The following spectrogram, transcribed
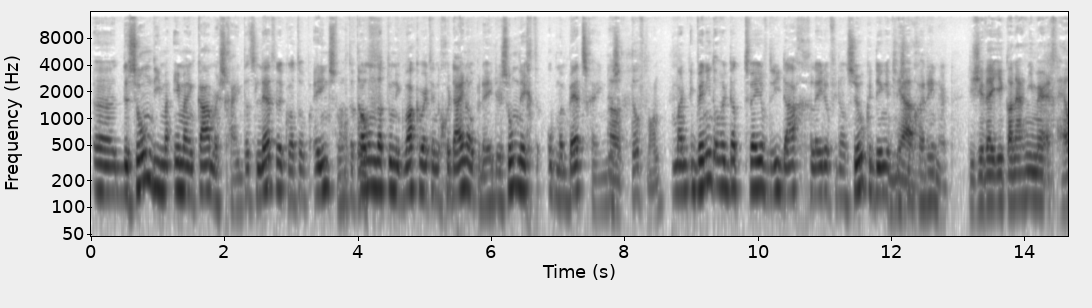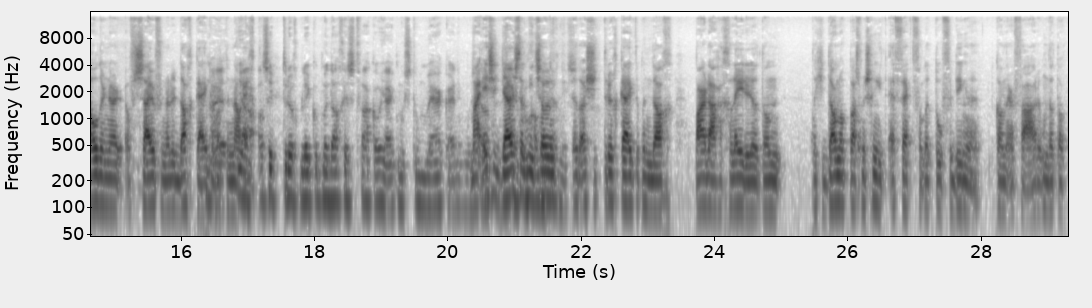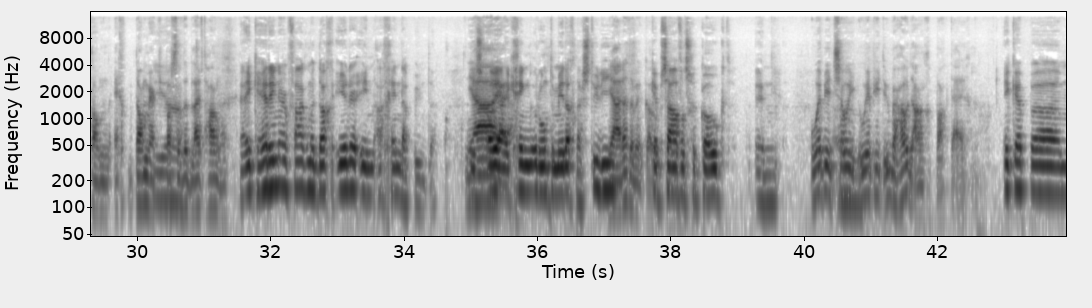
eh, de zon die in mijn kamer schijnt. Dat is letterlijk wat op één stond. Dat kwam omdat toen ik wakker werd en de gordijn opende, de zonlicht op mijn bed scheen. Dus, Oh, tof man. Maar ik weet niet of ik dat twee of drie dagen geleden, of je dan zulke dingetjes Ja. nog herinnert. Dus je, weet, je kan eigenlijk niet meer echt helder naar, of zuiver naar de dag kijken Nou, wat er nou ja, echt... als ik terugblik op mijn dag is het vaak, oh ja, ik moest toen werken en ik moest Maar is het juist ook niet zo dat als je terugkijkt op een dag, een paar dagen geleden, dat, dan, dat je dan ook pas misschien het effect van de toffe dingen kan ervaren? Omdat dat dan echt, dan merk je pas dat het blijft hangen. Ja, ik herinner vaak mijn dag eerder in agendapunten. Dus, Ja, oh ja, ik ging rond de middag naar studie. Ja, dat heb ik ook. ik heb s'avonds gekookt. En Hoe heb je het, zo, Ehm. hoe heb je het überhaupt aangepakt eigenlijk? ik heb... ehm,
